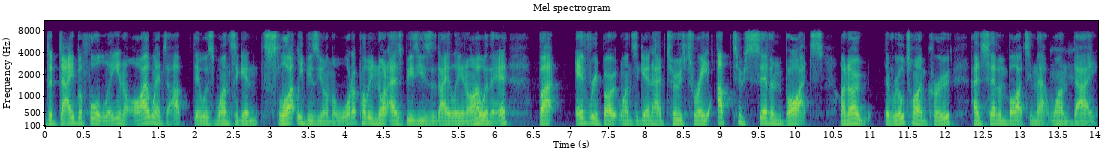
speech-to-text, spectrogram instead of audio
the day before Lee and I went up, there was once again slightly busy on the water, probably not as busy as the day Lee and I were there, but every boat once again had two, three, up to seven bites. I know the real time crew had seven bites in that one day.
